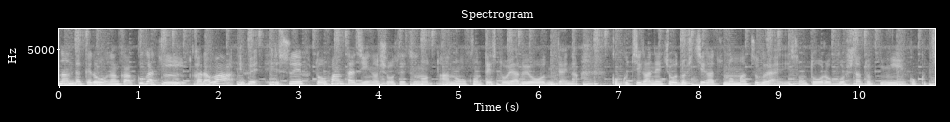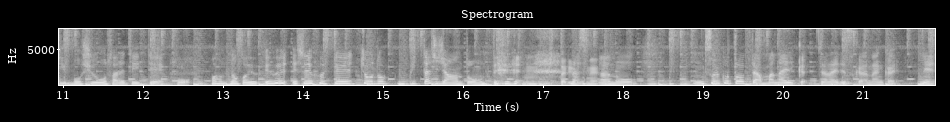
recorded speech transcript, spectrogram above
なんだけどなんか9月からは、F、SF とファンタジーの小説のあのコンテストをやるよみたいな告知がねちょうど7月の末ぐらいにその登録をした時に告知募集をされていてあなんか、F、SF ってちょうどぴったしじゃんと思って、うん、ぴったりですね。あのそういうことってあんまないじゃないですか。なんかね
